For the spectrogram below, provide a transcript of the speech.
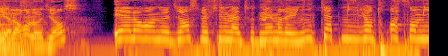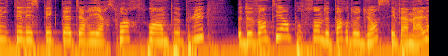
Et alors en audience Et alors en audience, le film a tout de même réuni 4 300 000 téléspectateurs hier soir, soit un peu plus de 21% de part d'audience, c'est pas mal.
